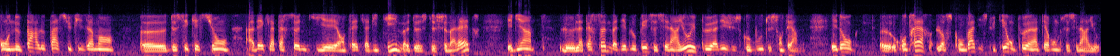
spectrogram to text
on ne parle pas suffisamment euh, de ces questions avec la personne qui est en fait la victime de, de ce mal-être, eh bien, le, la personne va développer ce scénario et peut aller jusqu'au bout de son terme. Et donc, euh, au contraire, lorsqu'on va discuter, on peut interrompre ce scénario.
